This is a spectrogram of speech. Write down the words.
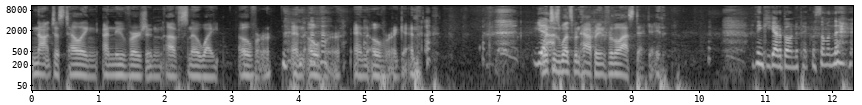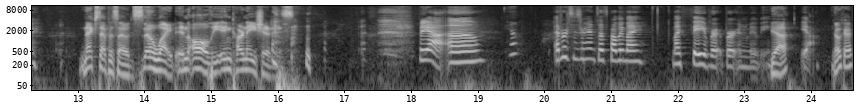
not just telling a new version of Snow White over and over and over again, yeah which is what's been happening for the last decade. i think you got a bone to pick with someone there Next episode, Snow White in all the incarnations. But yeah, um, yeah, Edward Scissorhands. That's probably my my favorite Burton movie. yeah. Yeah. Okay.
